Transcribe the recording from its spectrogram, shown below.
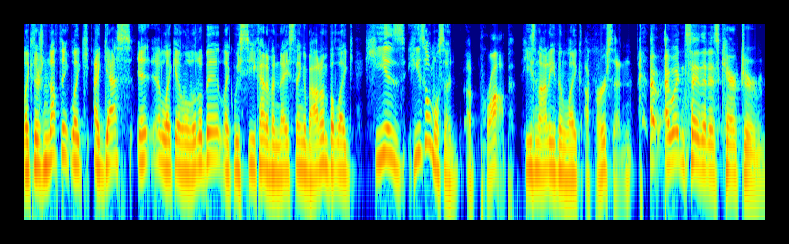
Like there's nothing like I guess it, like in a little bit like we see kind of a nice thing about him, but like he is he's almost a, a prop. He's not even like a person. I, I wouldn't say that his character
